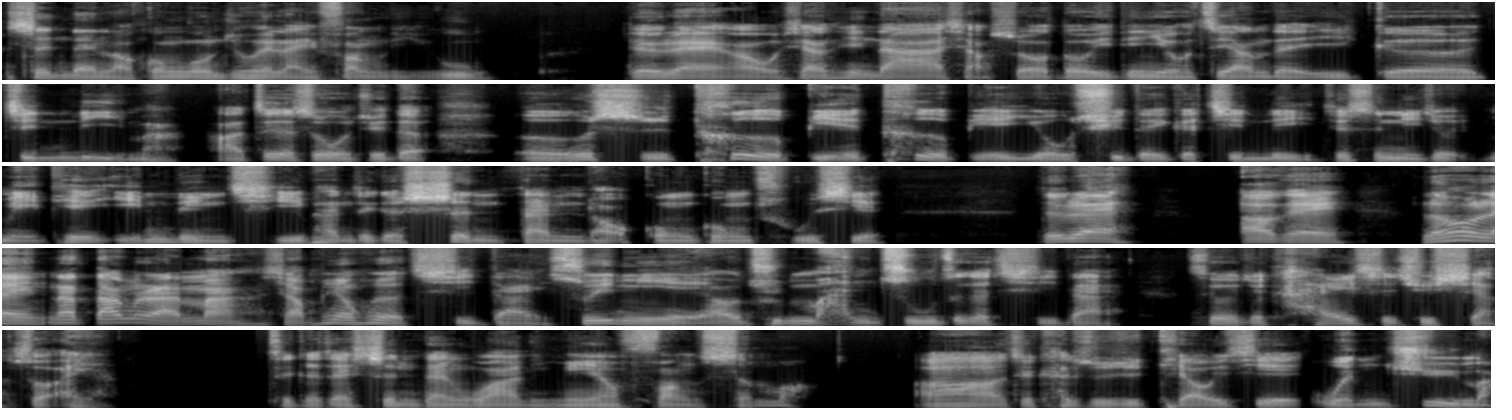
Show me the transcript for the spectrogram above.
圣诞老公公就会来放礼物，对不对？啊，我相信大家小时候都一定有这样的一个经历嘛。啊，这个是我觉得儿时特别特别有趣的一个经历，就是你就每天引领期盼这个圣诞老公公出现，对不对？OK，然后嘞，那当然嘛，小朋友会有期待，所以你也要去满足这个期待，所以我就开始去想说，哎呀，这个在圣诞袜里面要放什么啊？就开始去挑一些文具嘛，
